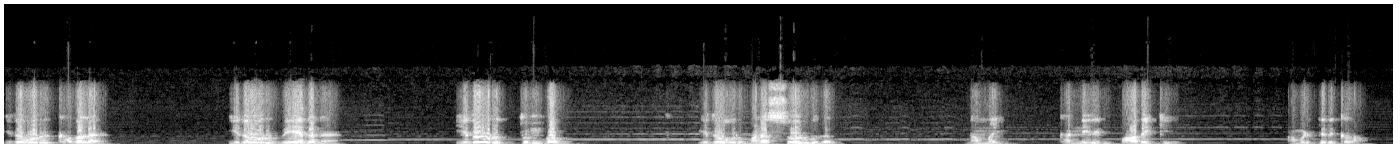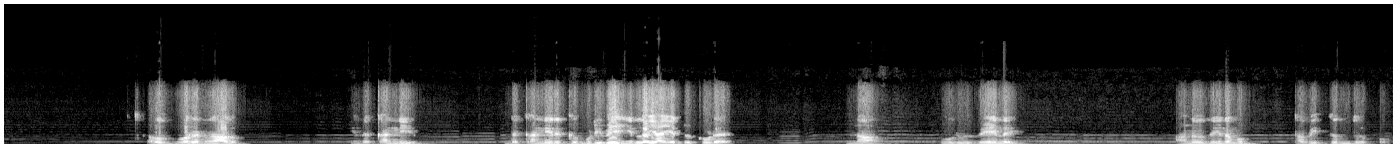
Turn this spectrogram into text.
ஏதோ ஒரு கவலை ஏதோ ஒரு வேதனை ஏதோ ஒரு துன்பம் ஏதோ ஒரு மன சோர்வுகள் நம்மை கண்ணீரின் பாதைக்கு அமிழ்த்திருக்கலாம். ஒவ்வொரு நாளும் இந்த கண்ணீர் இந்த கண்ணீருக்கு முடிவே இல்லையா என்று கூட நாம் ஒரு வேலை அணுதினமும் தவித்திருந்திருப்போம்.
